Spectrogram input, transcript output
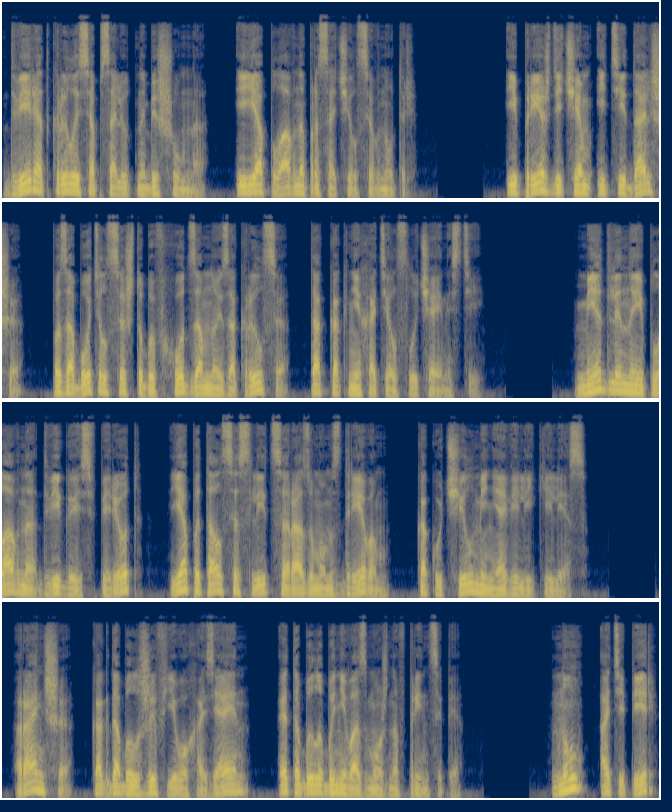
дверь открылась абсолютно бесшумно, и я плавно просочился внутрь. И прежде чем идти дальше, позаботился, чтобы вход за мной закрылся, так как не хотел случайностей. Медленно и плавно двигаясь вперед, я пытался слиться разумом с древом, как учил меня великий лес. Раньше, когда был жив его хозяин, это было бы невозможно в принципе. Ну, а теперь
